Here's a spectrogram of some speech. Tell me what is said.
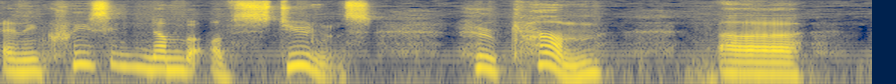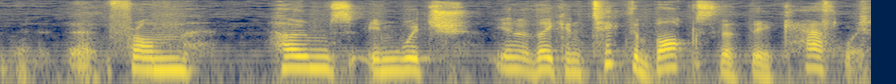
an increasing number of students who come uh, from homes in which you know they can tick the box that they're Catholic,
